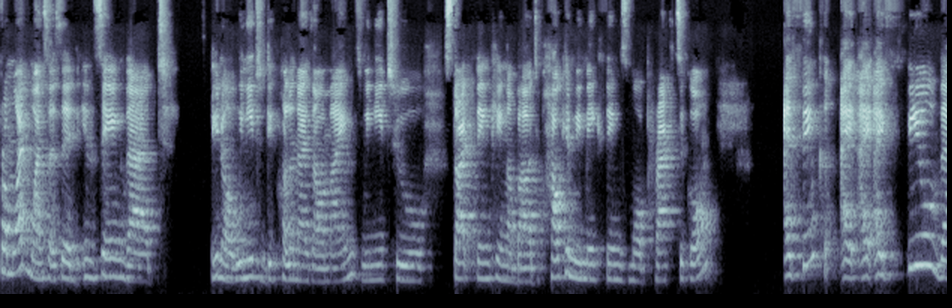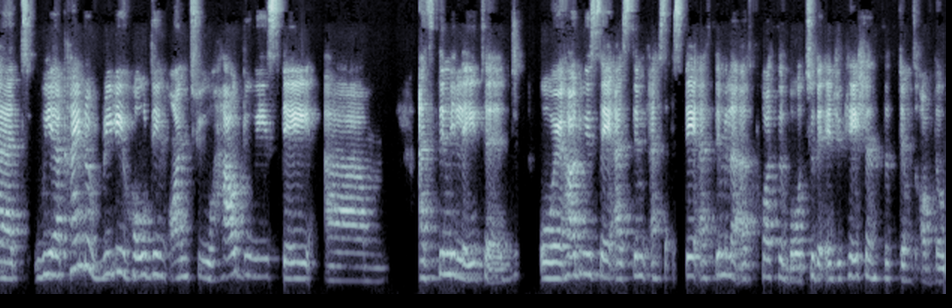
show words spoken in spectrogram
from what Mwansa said in saying that you know we need to decolonize our minds we need to start thinking about how can we make things more practical i think I, I, I feel that we are kind of really holding on to how do we stay um assimilated or how do we say as, sim- as stay as similar as possible to the education systems of the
